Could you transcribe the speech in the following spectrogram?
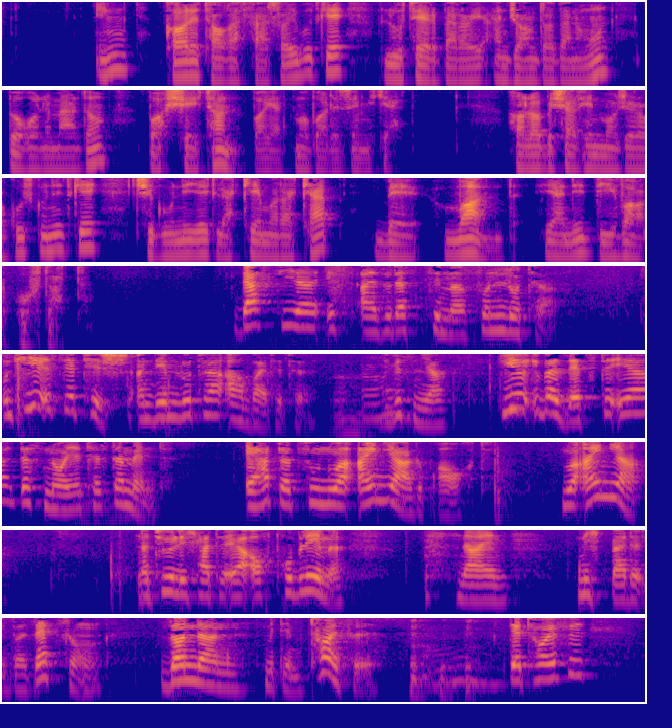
این کار طاقت فرسایی بود که لوتر برای انجام دادن اون به قول مردم با شیطان باید مبارزه می‌کرد. حالا به شرح این ماجرا گوش کنید که چگونه یک لکه مرکب به واند یعنی دیوار افتاد. Das hier ist also das Zimmer von Luther. Und hier ist der Tisch, an dem Luther arbeitete. Sie wissen ja, hier übersetzte er das Neue Testament. Er hat dazu nur ein Jahr gebraucht. Nur ein Jahr. Natürlich hatte er auch Probleme. Nein, nicht bei der Übersetzung, sondern mit dem Teufel. Der Teufel,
